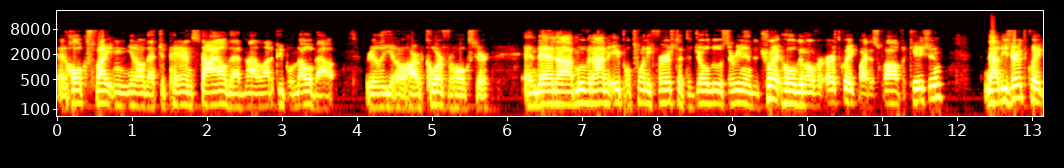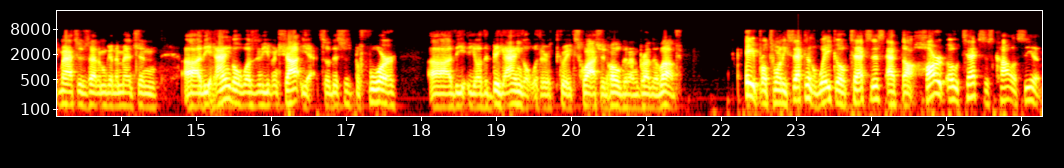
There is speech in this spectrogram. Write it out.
And Hulk's fighting, you know, that Japan style that not a lot of people know about. Really, you know, hardcore for Hulkster. And then uh, moving on to April 21st at the Joe Louis Arena in Detroit, Hogan over Earthquake by disqualification. Now, these Earthquake matches that I'm going to mention, uh, the angle wasn't even shot yet. So this is before uh, the you know the big angle with Earthquake squashing Hogan on Brother Love. April 22nd, Waco, Texas, at the Heart O Texas Coliseum.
